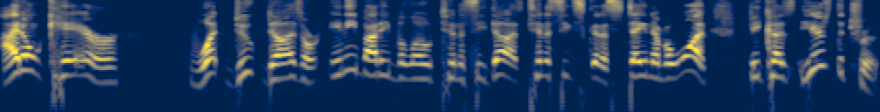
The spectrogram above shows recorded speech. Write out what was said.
I don't care what Duke does or anybody below Tennessee does. Tennessee's going to stay number one because here's the truth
